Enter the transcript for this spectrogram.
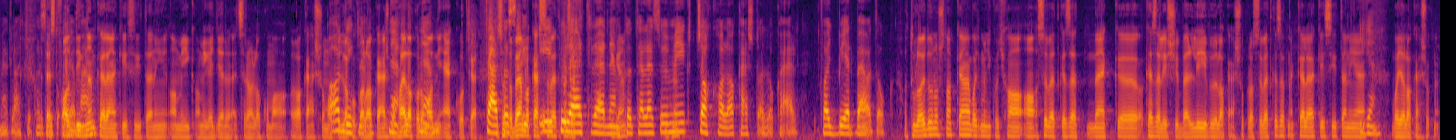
meglátjuk az Ezt folyamán. addig nem kell elkészíteni, amíg, amíg egy, egyszerűen lakom a lakásomat, addig vagy lakok nem. a lakásba. Nem, ha el akarom nem. adni, ekkor kell. Tehát Viszont az a épületre nem igen? kötelező uh-huh. még, csak ha lakást adok el, vagy bérbe adok a tulajdonosnak kell, vagy mondjuk, hogyha a szövetkezetnek a kezelésében lévő lakásokra a szövetkezetnek kell elkészítenie, Igen. vagy a lakásoknak,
